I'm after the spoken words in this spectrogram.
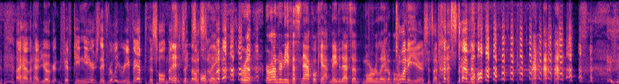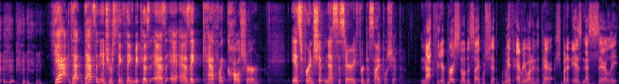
I haven't had yogurt in 15 years. They've really revamped this whole messaging the whole system. thing, or or underneath a Snapple cap. Maybe that's a more relatable. 20 years since I've had a Snapple. Yeah, that that's an interesting thing because as a, as a Catholic culture, is friendship necessary for discipleship? not for your personal discipleship with everyone in the parish, but it is necessarily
